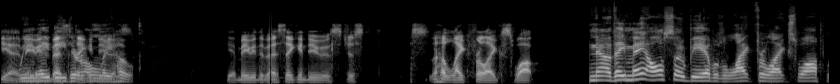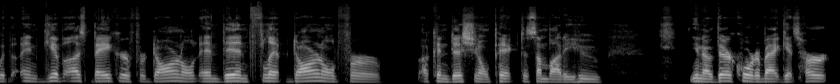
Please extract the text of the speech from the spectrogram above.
Yeah, we maybe may the be best their only is- hope. yeah, maybe the best they can do is just like for like swap. Now they may also be able to like for like swap with and give us Baker for Darnold and then flip Darnold for a conditional pick to somebody who, you know, their quarterback gets hurt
